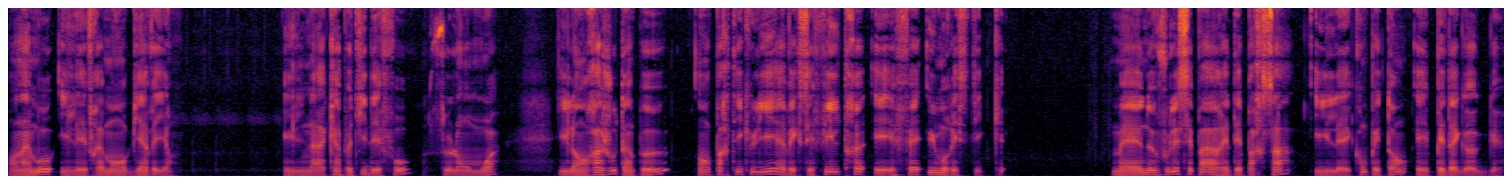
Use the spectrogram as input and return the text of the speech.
En un mot, il est vraiment bienveillant. Il n'a qu'un petit défaut, selon moi, il en rajoute un peu, en particulier avec ses filtres et effets humoristiques. Mais ne vous laissez pas arrêter par ça, il est compétent et pédagogue.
